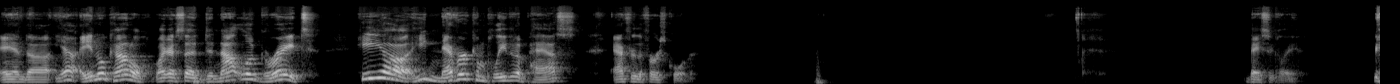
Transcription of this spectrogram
and uh, yeah, Aidan O'Connell, like I said, did not look great. He uh, he never completed a pass after the first quarter. Basically.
